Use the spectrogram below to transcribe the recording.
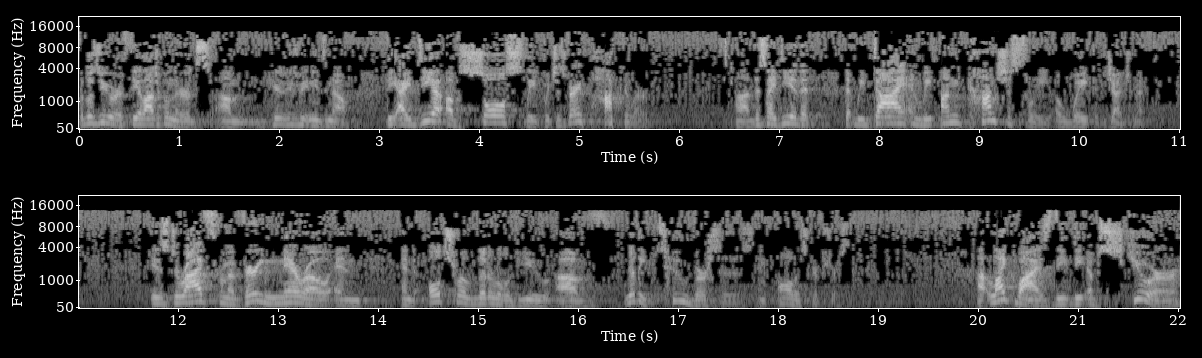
For those of you who are theological nerds, um, here's, what you need to know. The idea of soul sleep, which is very popular, uh, this idea that, that we die and we unconsciously await judgment, is derived from a very narrow and, and ultra literal view of really two verses in all the scriptures. Uh, likewise, the, the obscure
